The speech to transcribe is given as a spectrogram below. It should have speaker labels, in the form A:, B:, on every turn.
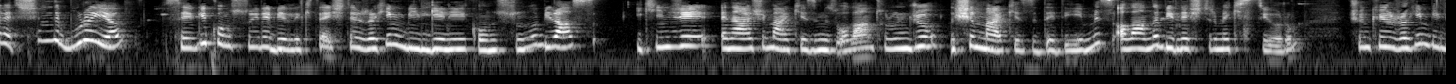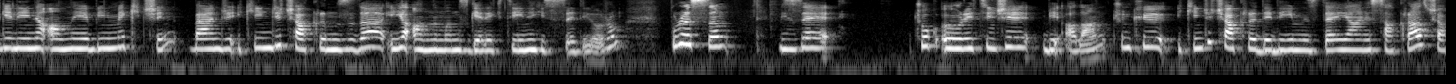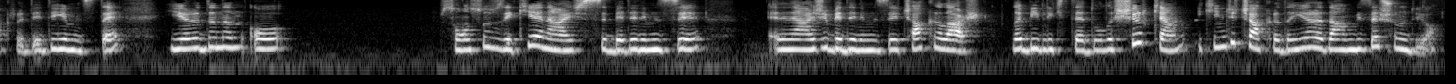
A: Evet şimdi burayı sevgi konusuyla birlikte işte rahim bilgeliği konusunu biraz ikinci enerji merkezimiz olan turuncu ışın merkezi dediğimiz alanla birleştirmek istiyorum. Çünkü rahim bilgeliğini anlayabilmek için bence ikinci çakramızı da iyi anlamamız gerektiğini hissediyorum. Burası bize çok öğretici bir alan. Çünkü ikinci çakra dediğimizde yani sakral çakra dediğimizde Yaradan'ın o sonsuz zeki enerjisi bedenimizi, enerji bedenimizi çakralarla birlikte dolaşırken ikinci çakrada Yaradan bize şunu diyor.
